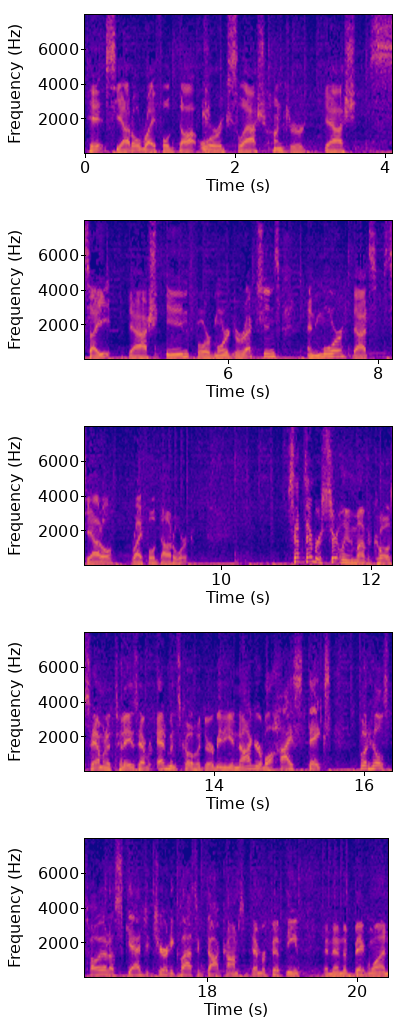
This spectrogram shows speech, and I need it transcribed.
Hit seattlerifle.org slash hunter dash sight dash in for more directions and more. That's seattlerifle.org. September is certainly the month of coho salmon at today's Edmonds Coho Derby, the inaugural high stakes Foothills Toyota Skagit Charity Classic.com September 15th. And then the big one,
